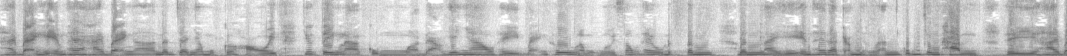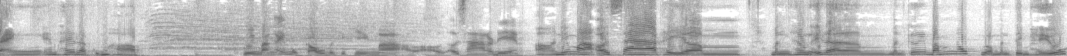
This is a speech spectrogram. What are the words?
hai bạn thì em thấy là hai bạn à, nên cho nhau một cơ hội. Trước tiên là cùng à, đạo với nhau thì bạn thương là một người sống theo đức tin. Bên này thì em thấy là cảm nhận là anh cũng chân thành. Thì hai bạn em thấy là cũng hợp khuyên bạn ấy một câu về cái chuyện mà ở ở ở xa đó đi em. Ờ, nếu mà ở xa thì um, mình theo nghĩ là mình cứ bấm nút rồi mình tìm hiểu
